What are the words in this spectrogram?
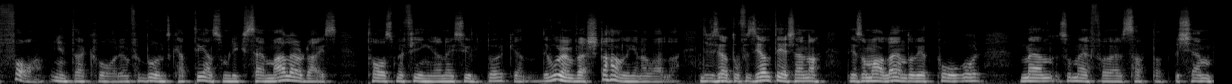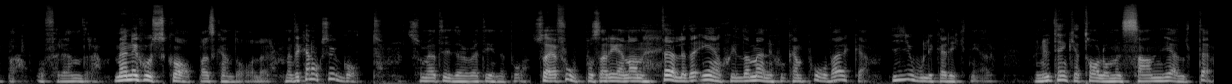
FA inte ha kvar en förbundskapten som likt Sam Allardyce tas med fingrarna i syltburken. Det vore den värsta handlingen av alla. Det vill säga att officiellt erkänna det som alla ändå vet pågår men som FA är satt att bekämpa och förändra. Människor skapar skandaler, men det kan också göra gott som jag tidigare varit inne på, så är fotbollsarenan ett ställe där enskilda människor kan påverka i olika riktningar. Men nu tänker jag tala om en sann hjälte.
